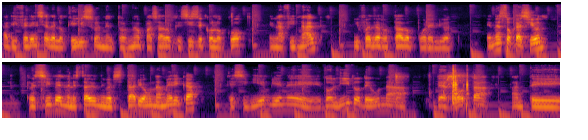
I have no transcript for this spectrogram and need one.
a diferencia de lo que hizo en el torneo pasado que sí se colocó en la final y fue derrotado por el León. En esta ocasión recibe en el estadio universitario a un América que si bien viene dolido de una derrota ante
